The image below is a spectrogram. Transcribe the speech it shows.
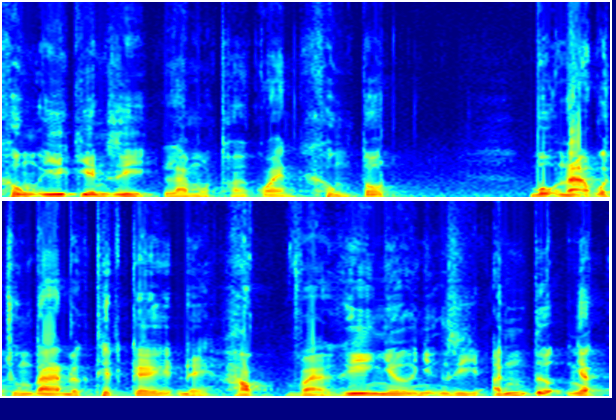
không ý kiến gì là một thói quen không tốt. Bộ não của chúng ta được thiết kế để học và ghi nhớ những gì ấn tượng nhất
